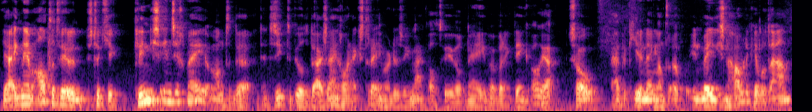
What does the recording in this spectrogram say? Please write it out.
Ja, ik neem altijd weer een stukje klinisch inzicht mee, want de, de ziektebeelden daar zijn gewoon extremer. Dus ik maak altijd weer wat mee waar ik denk, oh ja, zo heb ik hier in Nederland ook in medisch inhoudelijk heel wat aan.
